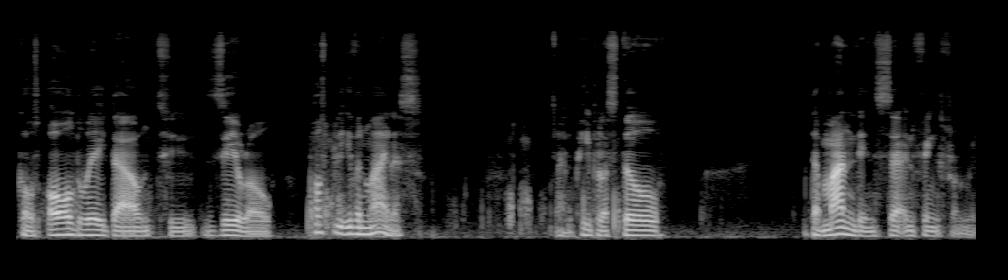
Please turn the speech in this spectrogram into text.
goes all the way down to zero, possibly even minus. And people are still demanding certain things from me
